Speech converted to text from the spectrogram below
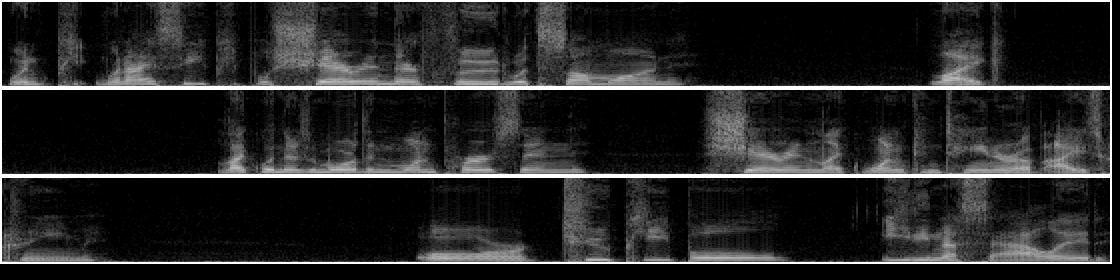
when pe- when I see people sharing their food with someone like like when there's more than one person sharing like one container of ice cream or two people eating a salad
